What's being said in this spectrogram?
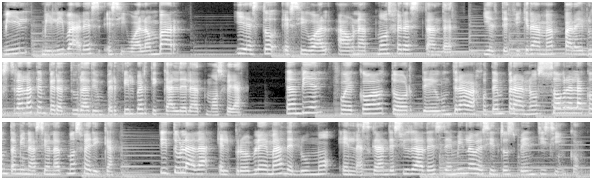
1000 milibares es igual a un bar y esto es igual a una atmósfera estándar, y el tefigrama para ilustrar la temperatura de un perfil vertical de la atmósfera. También fue coautor de un trabajo temprano sobre la contaminación atmosférica, titulada El problema del humo en las grandes ciudades de 1925.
